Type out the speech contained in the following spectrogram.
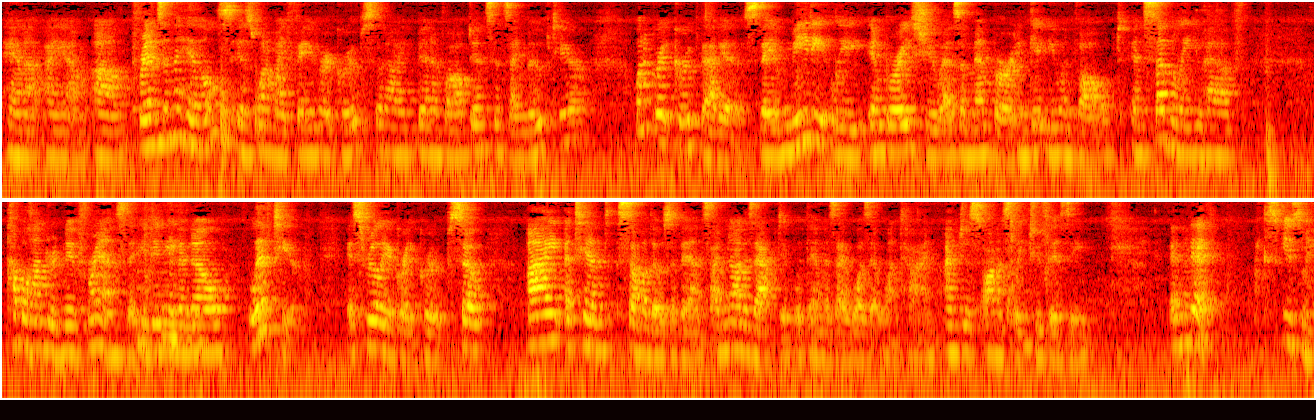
Hannah. I am. Um, Friends in the Hills is one of my favorite groups that I've been involved in since I moved here. What a great group that is. They immediately embrace you as a member and get you involved, and suddenly you have a couple hundred new friends that you didn't even know lived here. It's really a great group. So I attend some of those events. I'm not as active with them as I was at one time. I'm just honestly too busy. And then, excuse me,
